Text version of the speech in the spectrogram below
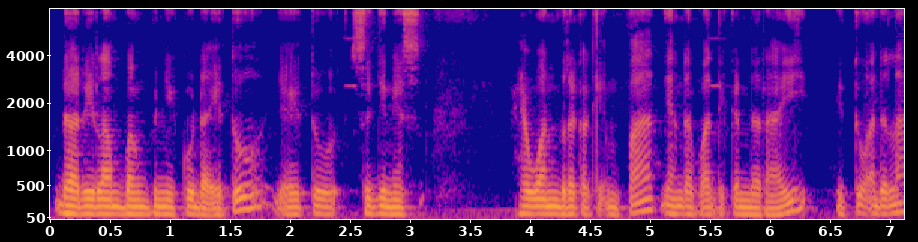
dari lambang bunyi kuda itu yaitu sejenis hewan berkaki empat yang dapat dikendarai itu adalah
